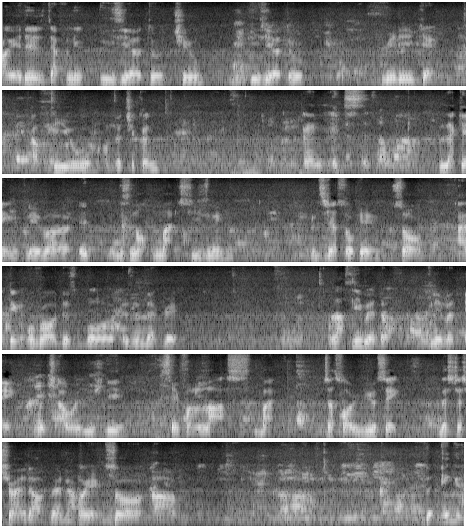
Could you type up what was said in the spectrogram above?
Okay, this is definitely easier to chew, easier to really get a feel of the chicken. And it's lacking in flavor. It, it's not much seasoning. It's just okay. So I think overall this bowl isn't that great. Lastly, we have the flavored egg, which I would usually save for the last, but just for review sake, let's just try it out right now. Okay, so um, the egg is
